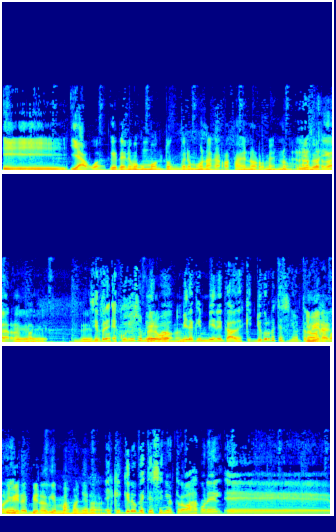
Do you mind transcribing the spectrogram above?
y, y agua, que tenemos un montón. Tenemos unas garrafas enormes, ¿no? y es y verdad que... Siempre es curioso, mira, bueno. quién viene cada vez que... Yo creo que este señor ¿Y trabaja viene, con y él. viene, viene alguien más mañana? Es que creo que este señor trabaja con él, eh,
